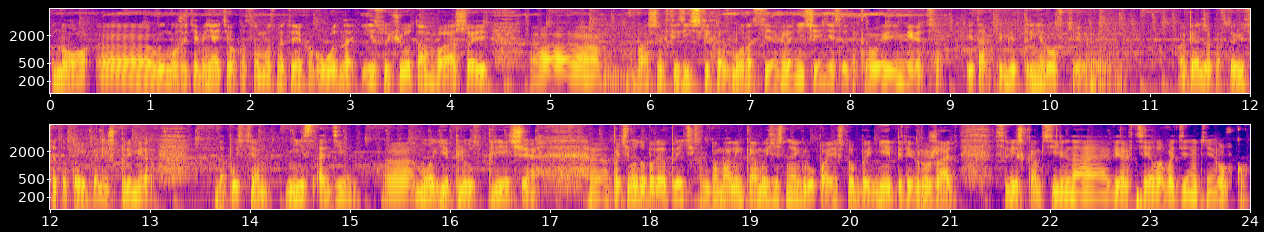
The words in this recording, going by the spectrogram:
но э, вы можете менять его по своему усмотрению как угодно и с учетом вашей, э, ваших физических возможностей и ограничений, если таковые имеются. Итак, пример тренировки. Опять же, повторюсь, это только лишь пример. Допустим, низ один, э, ноги плюс плечи. Э, почему добавляю плечи? Как бы маленькая мышечная группа, и чтобы не перегружать слишком сильно верх тела в отдельную тренировку.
